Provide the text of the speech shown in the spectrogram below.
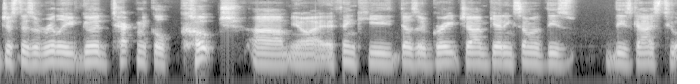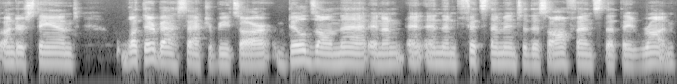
just is a really good technical coach. Um, you know, I, I think he does a great job getting some of these these guys to understand what their best attributes are, builds on that, and and, and then fits them into this offense that they run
